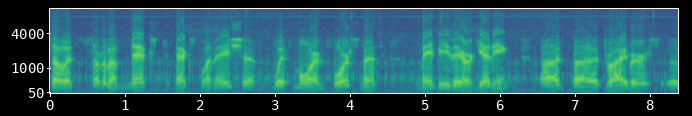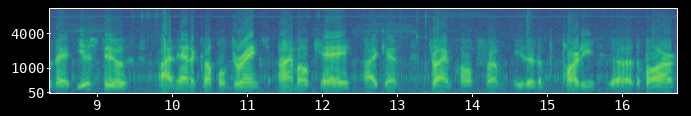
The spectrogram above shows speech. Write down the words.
So it's sort of a mixed explanation. With more enforcement, maybe they are getting uh, uh, drivers uh, that used to. I've had a couple drinks. I'm okay. I can drive home from either the party, uh, the bar,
